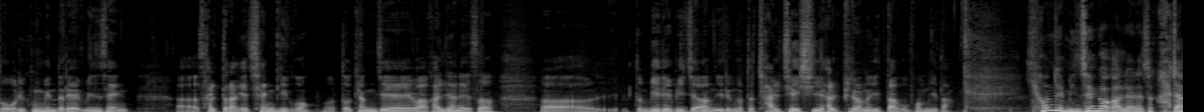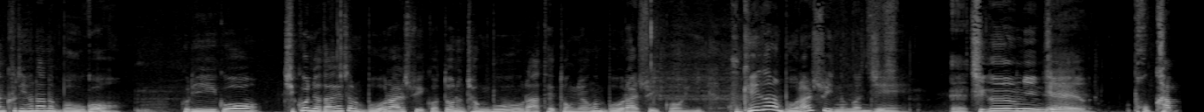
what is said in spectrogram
또 우리 국민들의 민생 아, 살뜰하게 챙기고 또 경제와 관련해서 어또 미래 비전 이런 것도 잘 제시할 필요는 있다고 봅니다. 현재 민생과 관련해서 가장 큰 현안은 뭐고 그리고 집권 여당에서는 뭘 할 수 있고 또는 정부나 대통령은 뭘 할 수 있고 국회에서는 뭘 할 수 있는 건지. 네, 지금이 이제 예. 복합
